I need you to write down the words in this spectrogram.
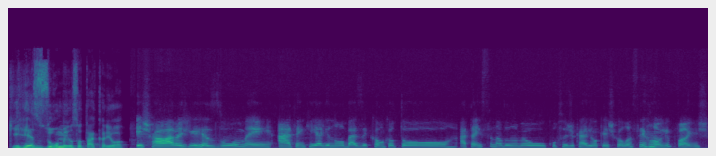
que resumem o sotaque carioca. As palavras que resumem. Ah, tem que ir ali no basicão que eu tô até ensinando no meu curso de carioquês que eu lancei no OnlyFans.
